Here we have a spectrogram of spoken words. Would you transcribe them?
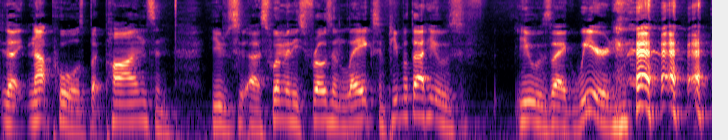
like not pools but ponds, and he would uh, swim in these frozen lakes, and people thought he was he was like weird, but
